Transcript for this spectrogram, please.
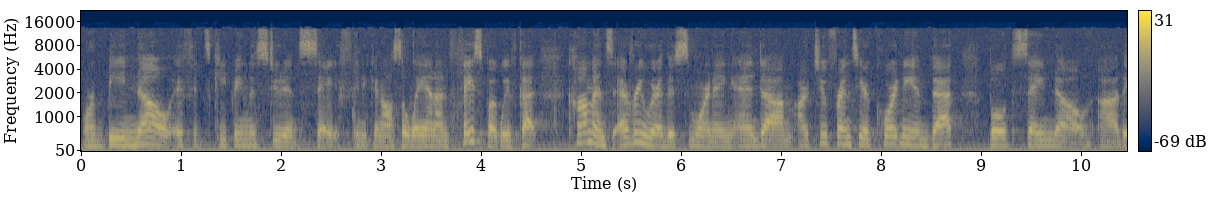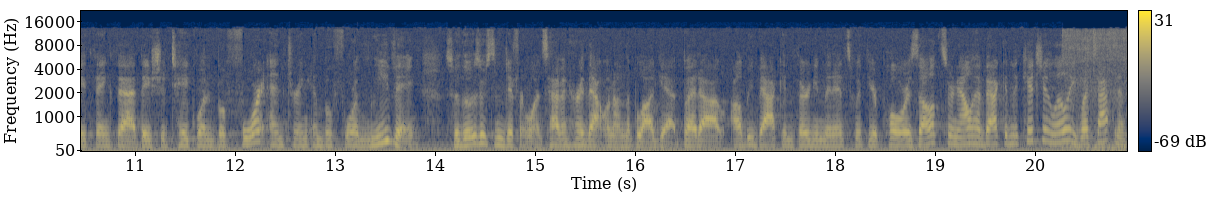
or B, no, if it's keeping the students safe. And you can also weigh in on Facebook. We've got comments everywhere this morning. And um, our two friends here, Courtney and Beth, both say no. Uh, they think that they should take one before entering and before leaving. So those are some different ones. Haven't heard that one on the blog yet. But uh, I'll be back in 30 minutes with your poll results. Or now head back in the kitchen. Lily, what's happening?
